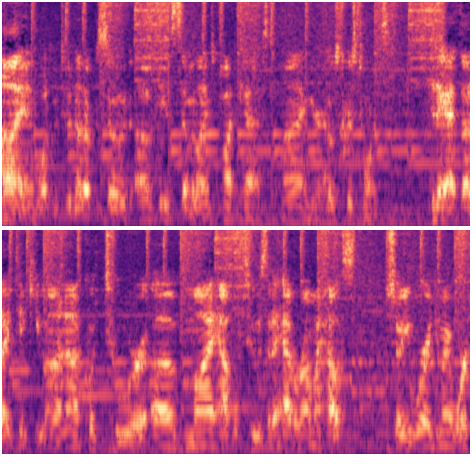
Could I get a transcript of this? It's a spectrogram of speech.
Hi, and welcome to another episode of the Assembly Lines podcast. I'm your host, Chris Torrence. Today, I thought I'd take you on a quick tour of my Apple IIs that I have around my house, show you where I do my work,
